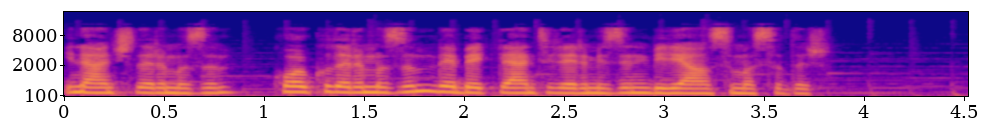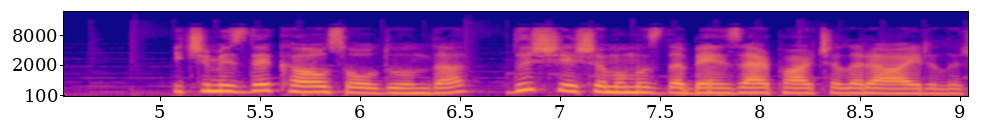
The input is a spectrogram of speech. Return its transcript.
inançlarımızın, korkularımızın ve beklentilerimizin bir yansımasıdır. İçimizde kaos olduğunda, dış yaşamımız da benzer parçalara ayrılır.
